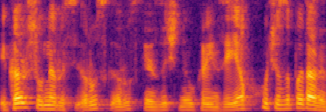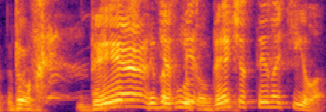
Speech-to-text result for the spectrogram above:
і кажуть, що вони рус... рускоязичні українці. Я хочу запитати тебе, Добре. де, части... де частина тіла?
